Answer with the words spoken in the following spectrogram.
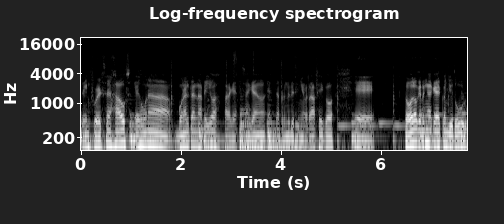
y Influencer House es una buena alternativa para que personas que este, aprender diseño gráfico. eh, todo lo que tenga que ver con YouTube,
